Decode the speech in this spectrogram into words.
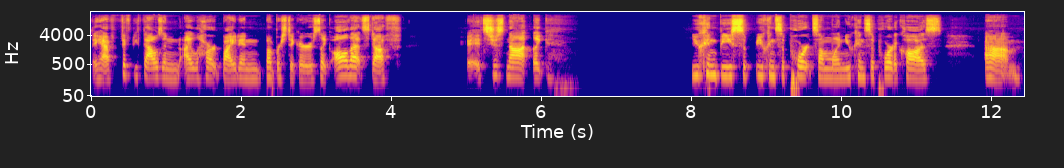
they have 50,000 I heart Biden bumper stickers, like all that stuff. It's just not like you can be you can support someone, you can support a cause. Um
